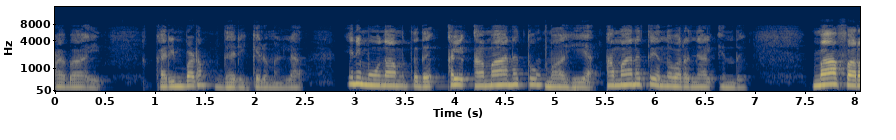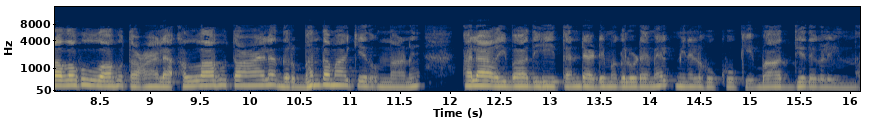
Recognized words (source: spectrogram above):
അബായി. കരിമ്പടം ധരിക്കലുമല്ല. ഇനി മൂന്നാമത്തത് അൽ അമാനത്തു മാഹിയ. അമാനത്ത് എന്ന് പറഞ്ഞാൽ എന്ത്? മാ ഫറദഹു അള്ളാഹു താല അള്ളാഹു താല നിർബന്ധമാക്കിയത് ഒന്നാണ് അലാ ഇബാദിഹി തന്റെ അടിമകളുടെ മേൽ മിനൽ ഹുക്കൂക്കി ബാധ്യതകളിൽ നിന്ന്.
